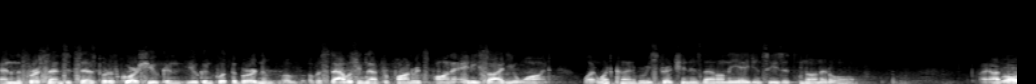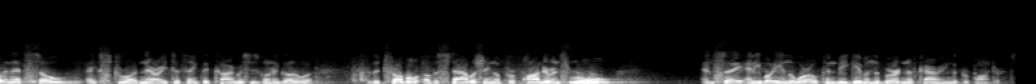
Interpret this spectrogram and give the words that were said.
And in the first sentence it says, but of course you can, you can put the burden of, of, of establishing that preponderance on any side you want. What, what kind of a restriction is that on the agencies? It's none at all. I, I well, find that so extraordinary to think that Congress is going to go to, a, to the trouble of establishing a preponderance rule and say anybody in the world can be given the burden of carrying the preponderance.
